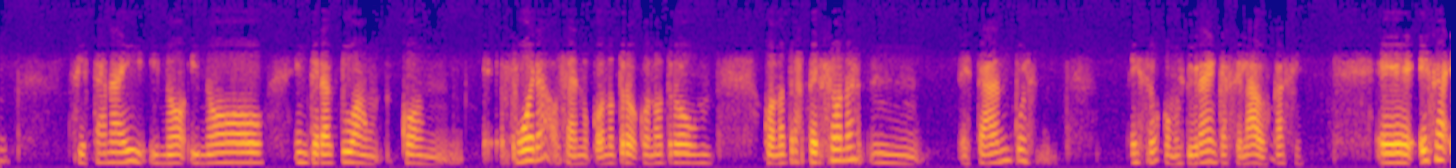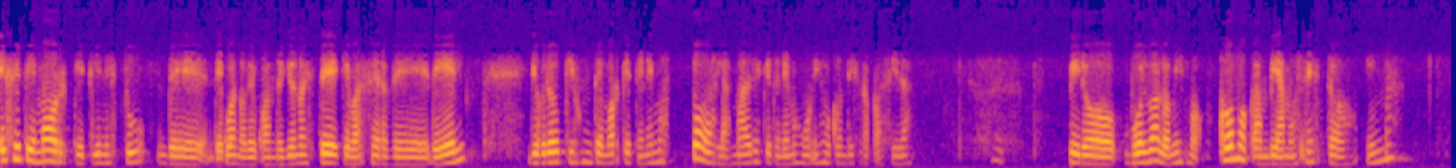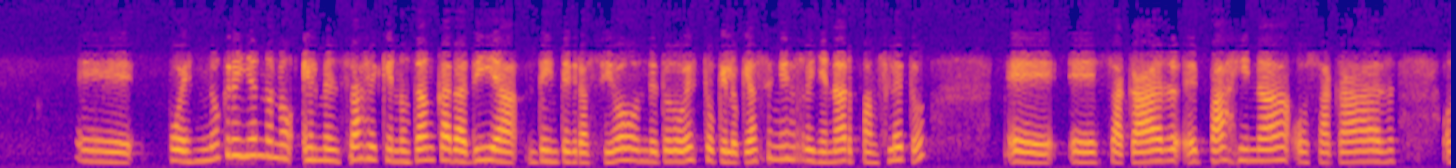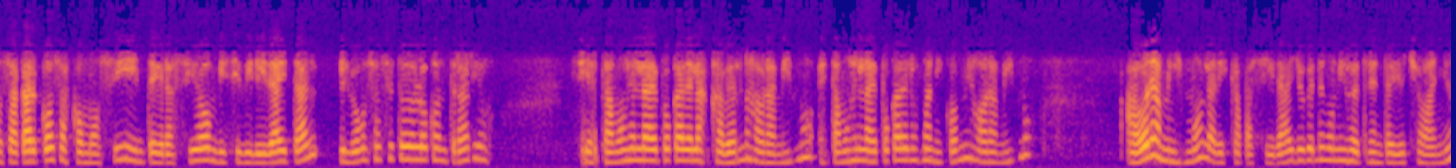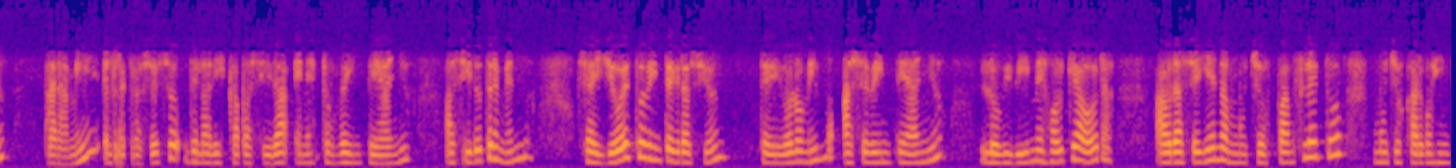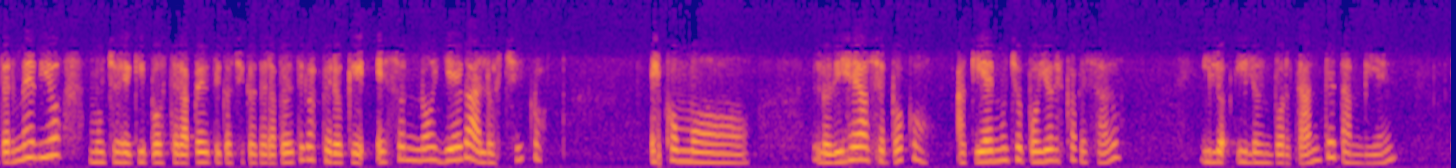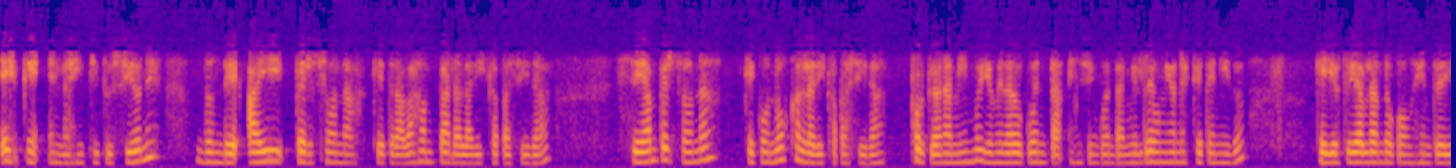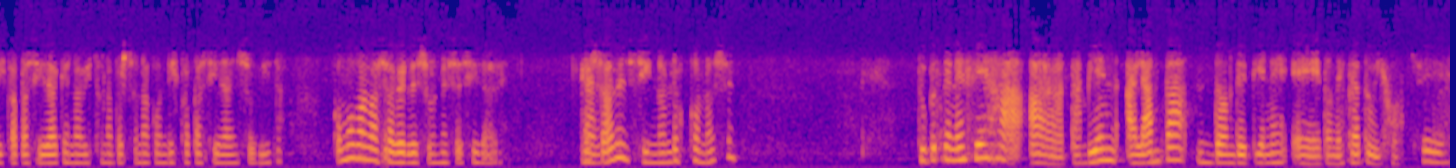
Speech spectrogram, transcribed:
si están ahí y no y no interactúan con eh, fuera, o sea, con otro con otro con otras personas mm, están pues eso, como si estuvieran encarcelados casi. Eh, esa, ese temor que tienes tú de, bueno, de cuando yo no esté, que va a ser de, de él, yo creo que es un temor que tenemos todas las madres que tenemos un hijo con discapacidad. Pero vuelvo a lo mismo, ¿cómo cambiamos esto, Inma? Eh, pues no creyéndonos el mensaje que nos dan cada día de integración, de todo esto, que lo que hacen es rellenar panfletos, eh, eh, sacar eh, páginas o sacar o sacar cosas como sí, integración, visibilidad y tal, y luego se hace todo lo contrario. Si estamos en la época de las cavernas ahora mismo, estamos en la época de los manicomios ahora mismo. Ahora mismo la discapacidad, yo que tengo un hijo de 38 años, para mí el retroceso de la discapacidad en estos 20 años ha sido tremendo. O sea, yo esto de integración, te digo lo mismo, hace 20 años lo viví mejor que ahora. Ahora se llenan muchos panfletos, muchos cargos intermedios, muchos equipos terapéuticos, psicoterapéuticos, pero que eso no llega a los chicos. Es como, lo dije hace poco, aquí hay mucho pollo descabezado. Y lo, y lo importante también es que en las instituciones donde hay personas que trabajan para la discapacidad, sean personas que conozcan la discapacidad, porque ahora mismo yo me he dado cuenta en 50.000 reuniones que he tenido que yo estoy hablando con gente de discapacidad que no ha visto una persona con discapacidad en su vida. ¿Cómo van a saber de sus necesidades? No saben si no los conocen. Tú perteneces a, también al AMPA donde tiene eh, donde está tu hijo. Sí.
